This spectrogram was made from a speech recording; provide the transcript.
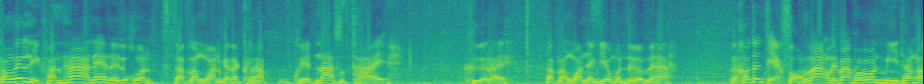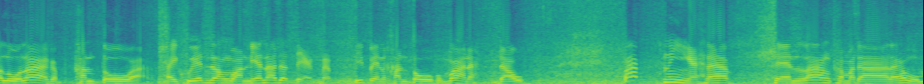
ต้องเล่นหลีกพันห้าแน่เลยทุกคน รับรางวัลกันนะครับเควสหน้าสุดท้าย คืออะไรรับรางวัลอย่างเดียวเหมือนเดิมนะฮะแล้วเขาจะแจกสองล่างเลยป่ะเพราะว่ามันมีทั้งอโรล่ากับคันโตอะไอเควสรางวัลเนี้น่าจะแจกแบบที่เป็นคันโตผมว่านะเดา นี่ไงนะครับแซนล่างธรรมดานะครับผม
